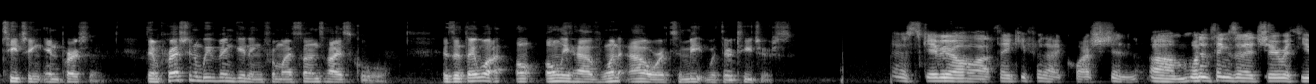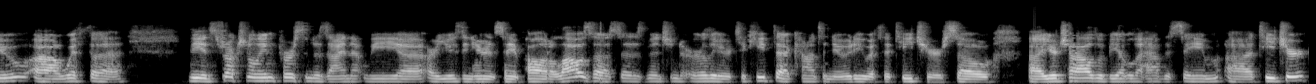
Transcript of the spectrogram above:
teaching in person? The impression we've been getting from my son's high school is that they will only have one hour to meet with their teachers. Yes, Gabriel, uh, thank you for that question. Um, one of the things that I'd share with you uh, with the the instructional in-person design that we uh, are using here in St. Paul, it allows us, as mentioned earlier, to keep that continuity with the teacher. So uh, your child would be able to have the same uh, teacher.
